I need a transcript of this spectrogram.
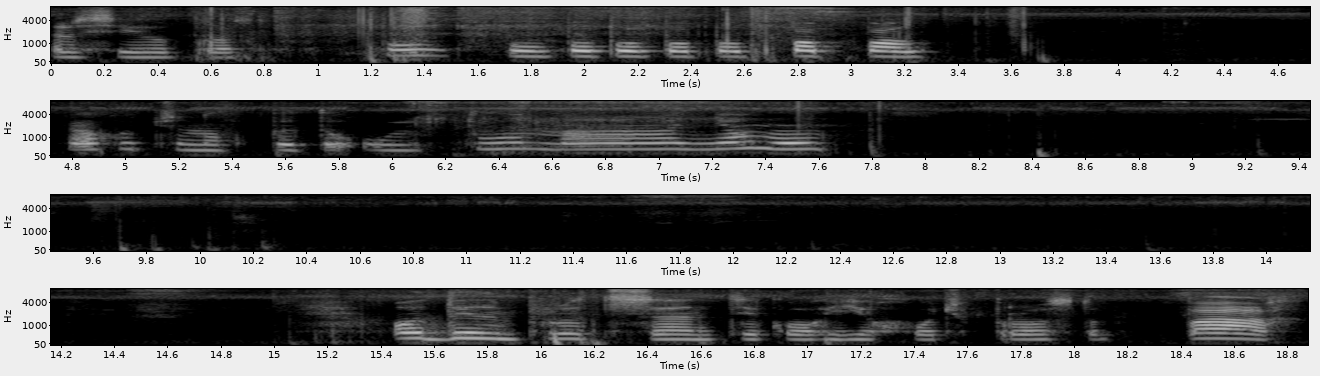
Зараз його просто. Пау-пау-пау-пау-пау-пау. Я хочу накупити ульту на ньому. Один процент, якого я хочу просто пах.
